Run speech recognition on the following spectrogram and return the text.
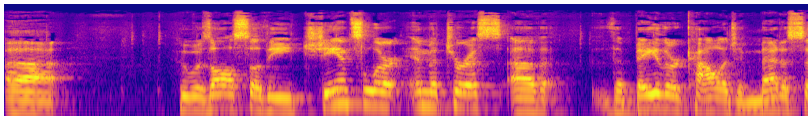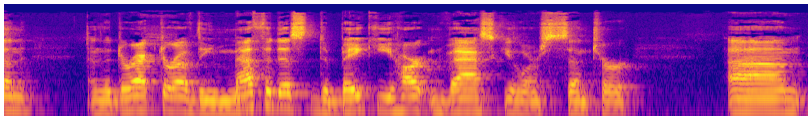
who was also the Chancellor Emeritus of the Baylor College of Medicine and the director of the Methodist DeBakey Heart and Vascular Center. Um,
